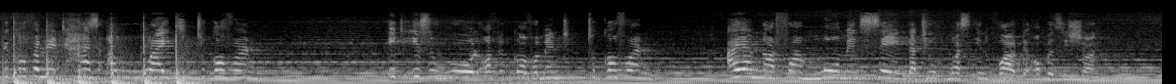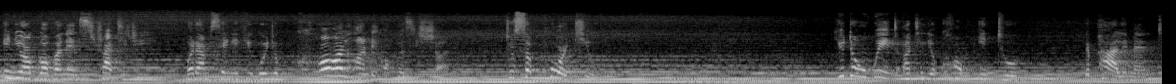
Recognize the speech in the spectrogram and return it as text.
The government has a right to govern. It is the role of the government to govern. I am not for a moment saying that you must involve the opposition in your governance strategy. But I'm saying if you're going to call on the opposition to support you, you don't wait until you come into the parliament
